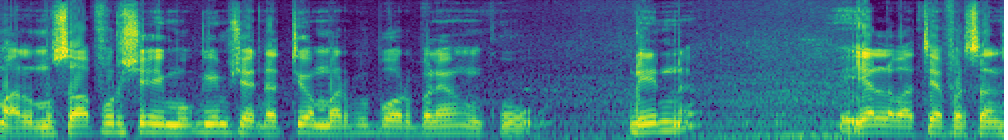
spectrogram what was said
mal musaafur shay muqiim shay dhatiyo marba boorbaleen ku dhin iyo labaatiya farsaan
